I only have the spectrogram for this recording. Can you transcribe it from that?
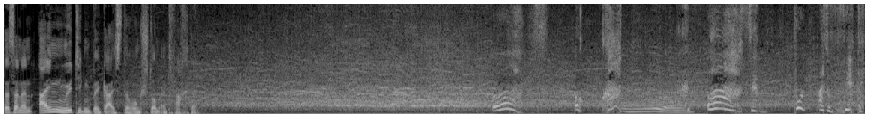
das einen einmütigen Begeisterungssturm entfachte. Oh, oh Gott. Oh, also wirklich.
